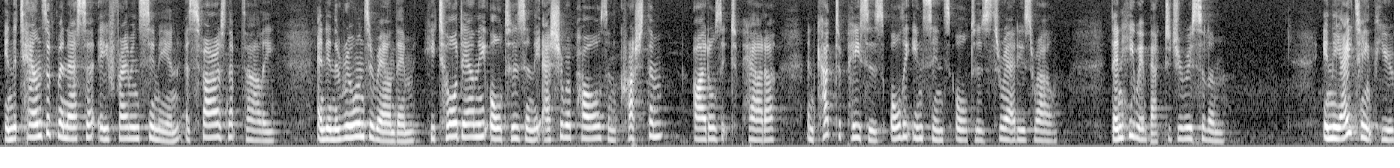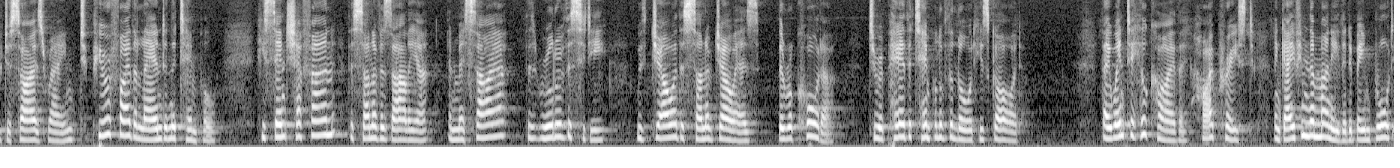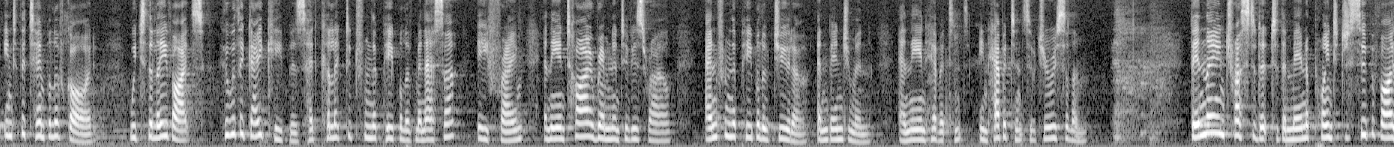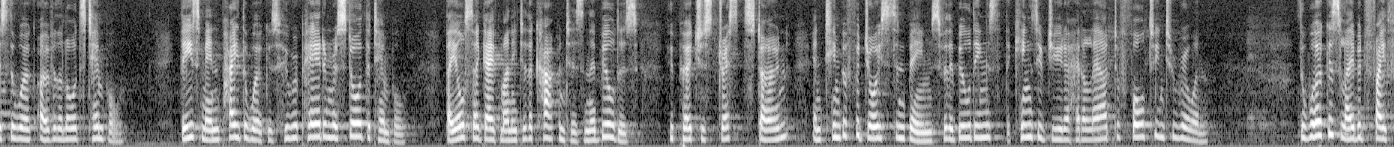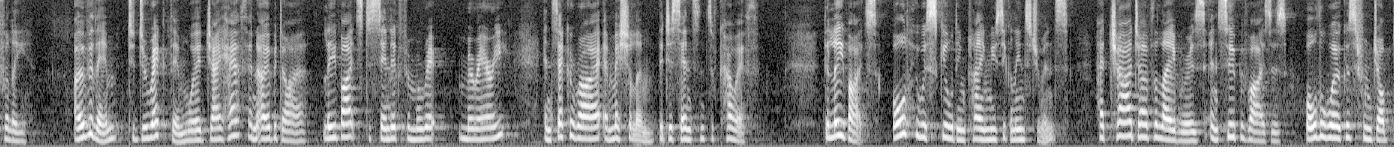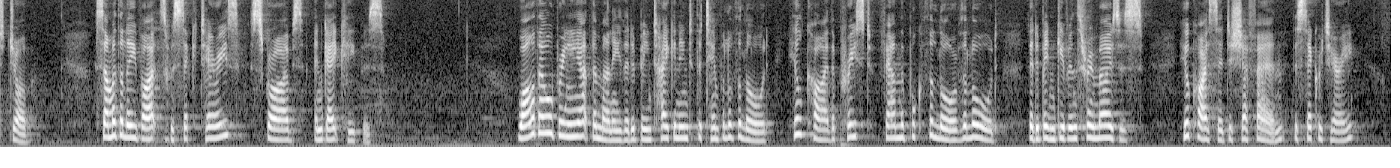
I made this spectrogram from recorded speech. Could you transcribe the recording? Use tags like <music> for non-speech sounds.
In the towns of Manasseh, Ephraim, and Simeon, as far as Naphtali, and in the ruins around them, he tore down the altars and the Asherah poles and crushed them, idols, it to powder, and cut to pieces all the incense altars throughout Israel. Then he went back to Jerusalem. In the eighteenth year of Josiah's reign, to purify the land and the temple, he sent Shaphan the son of Azaliah and Maaseiah the ruler of the city with Joah the son of Joahaz the recorder to repair the temple of the Lord his God. They went to Hilkiah the high priest and gave him the money that had been brought into the temple of God, which the Levites, who were the gatekeepers, had collected from the people of Manasseh Ephraim, and the entire remnant of Israel, and from the people of Judah and Benjamin, and the inhabitants, inhabitants of Jerusalem. Then they entrusted it to the men appointed to supervise the work over the Lord's temple. These men paid the workers who repaired and restored the temple. They also gave money to the carpenters and the builders who purchased dressed stone and timber for joists and beams for the buildings that the kings of Judah had allowed to fall into ruin. The workers laboured faithfully. Over them, to direct them, were Jahath and Obadiah, Levites descended from Merari, and Zechariah and Meshullam, the descendants of Kohath. The Levites, all who were skilled in playing musical instruments, had charge over the labourers and supervisors, all the workers from job to job. Some of the Levites were secretaries, scribes, and gatekeepers. While they were bringing out the money that had been taken into the temple of the Lord, Hilkiah the priest found the book of the law of the Lord that had been given through Moses. Hilkiah said to Shaphan, the secretary,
